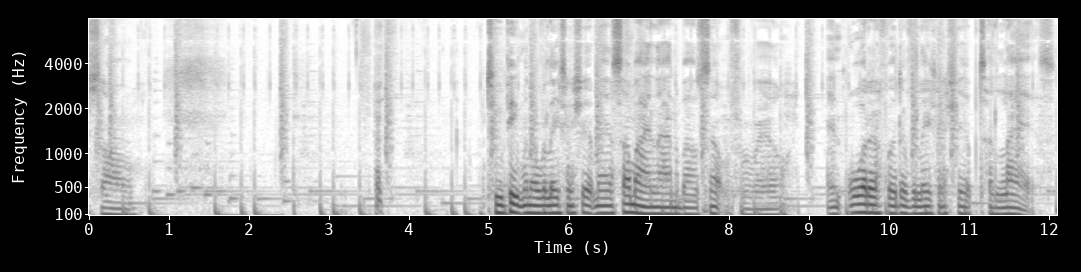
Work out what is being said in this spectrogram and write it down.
So, two people in a relationship, man, somebody lying about something for real in order for the relationship to last.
